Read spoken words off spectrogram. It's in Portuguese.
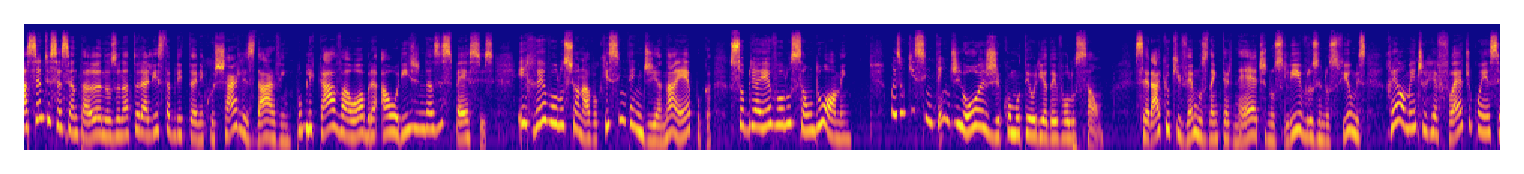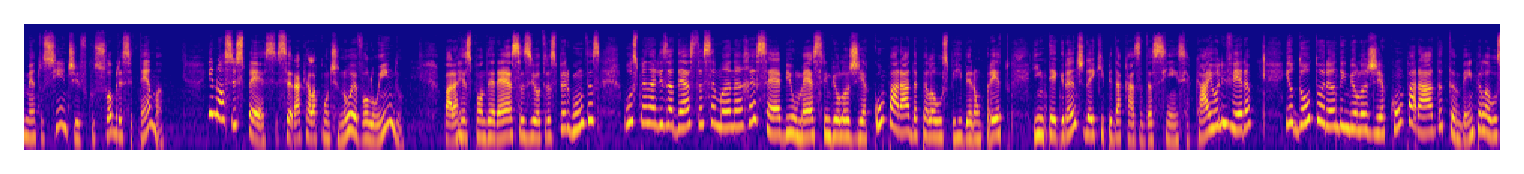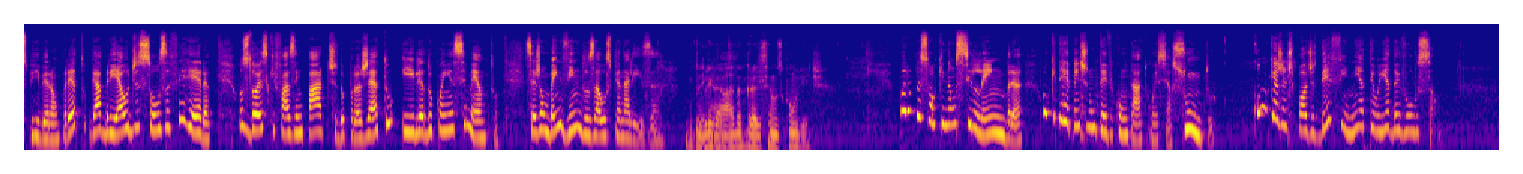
Há 160 anos, o naturalista britânico Charles Darwin publicava a obra A Origem das Espécies e revolucionava o que se entendia na época sobre a evolução do homem. Mas o que se entende hoje como teoria da evolução? Será que o que vemos na internet, nos livros e nos filmes realmente reflete o conhecimento científico sobre esse tema? E nossa espécie, será que ela continua evoluindo? Para responder essas e outras perguntas, o USP Analisa desta semana recebe o mestre em Biologia Comparada pela USP Ribeirão Preto e integrante da equipe da Casa da Ciência, Caio Oliveira, e o doutorando em Biologia Comparada, também pela USP Ribeirão Preto, Gabriel de Souza Ferreira, os dois que fazem parte do projeto Ilha do Conhecimento. Sejam bem-vindos à USP Analisa. Muito obrigado, obrigado. agradecemos o convite. Para o pessoal que não se lembra ou que de repente não teve contato com esse assunto, como que a gente pode definir a teoria da evolução?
